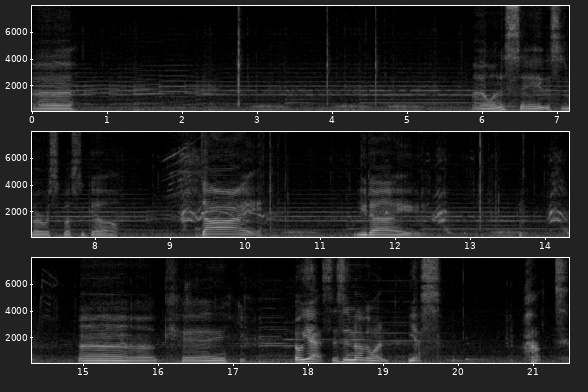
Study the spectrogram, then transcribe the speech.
Uh... I want to say this is where we're supposed to go. Die! You died. Okay. Oh yes, this is another one. Yes. Halt.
